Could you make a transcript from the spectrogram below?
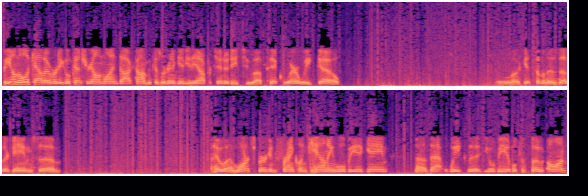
be on the lookout over at EagleCountryOnline.com because we're going to give you the opportunity to uh, pick where we go. We'll uh, get some of those other games. Um, I know uh, Lawrenceburg and Franklin County will be a game uh, that week that you'll be able to vote on.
